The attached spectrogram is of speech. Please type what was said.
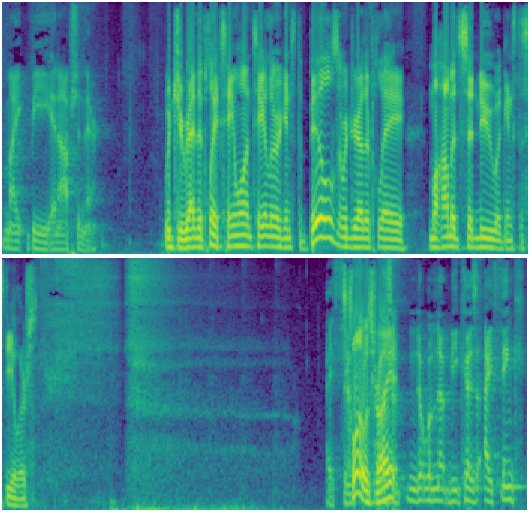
might be an option there. Would you rather play Taywan Taylor against the Bills, or would you rather play Mohamed Sanu against the Steelers? I think it's close, right? Of, no, well, no, because I think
